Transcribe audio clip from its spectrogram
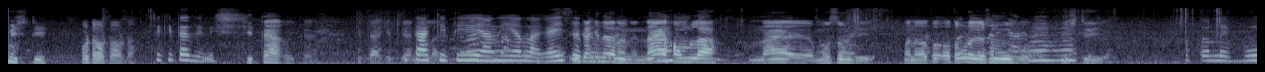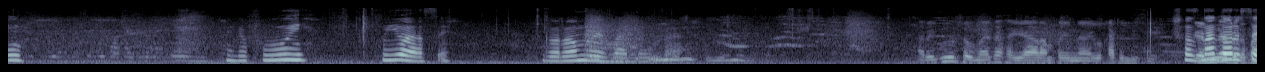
মিষ্টি। ওটা ওটা ওটা। কিতা জিনিস? কিতা কইতে? কিতা কিতা কিতা কিতি আনিয়া লাগাইছে এটা কিতা জানো নি? নাই কমলা নাই মৌসুমবি মানে অত অত বড় যে সময় হইব হুম, হুম। মিষ্টি কত লেবু। কিন্তু ফুই ফুইও আছে। গরম রে বা তোমরা। আর এগুলো আরাম পাই না এগুলো খাটে সজনা ধরছে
